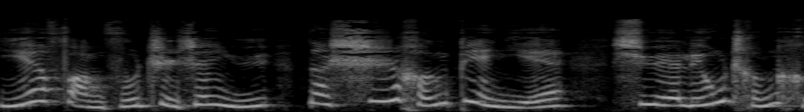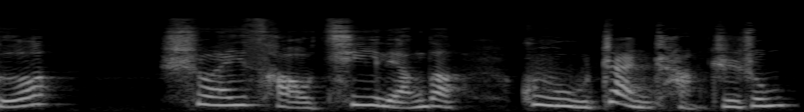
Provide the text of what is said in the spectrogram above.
也仿佛置身于那尸横遍野、血流成河、衰草凄凉的古战场之中。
